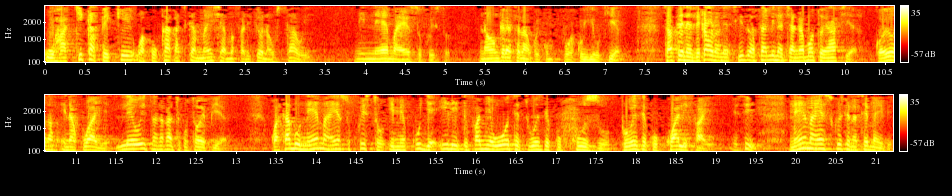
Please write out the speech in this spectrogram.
uhakika pekee wa kukaa katika maisha ya mafanikio na ustawi ni neema ya yesu kristo naongera sana kwa kuigeukia. Sasa inawezekana unanisikiliza wasema mi na changamoto ya afya. Kwa hiyo inakuwaje? Leo hii tunataka tukutoe pia. Kwa sababu neema ya yesu kristo imekuja ili tufanye wote tuweze kufuzu tuweze kuqualify. See neema ya yesu kristo inasema hivi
